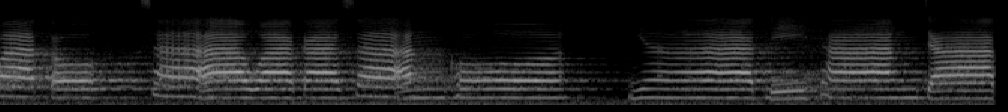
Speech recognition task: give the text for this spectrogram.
วะโต สาวกสัง ยาทิทางจาก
